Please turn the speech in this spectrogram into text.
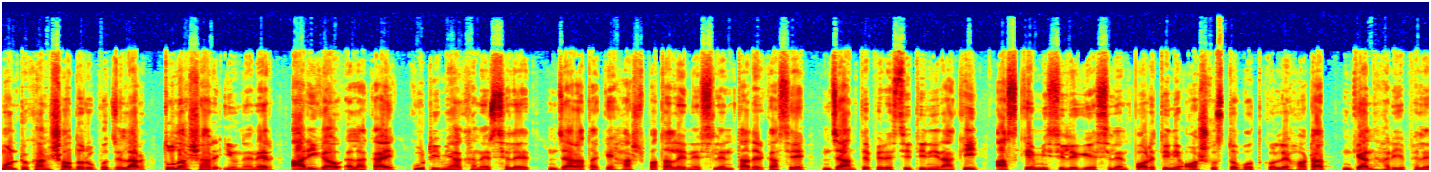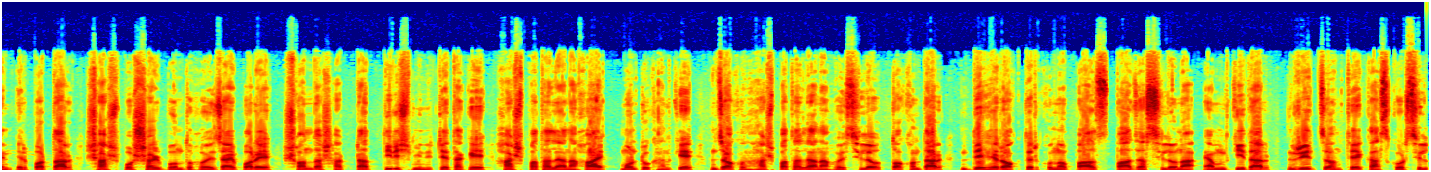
মন্টু খান সদর উপজেলার তুলাসার ইউনিয়নের আরিগাঁও এলাকায় কুটিমিয়া খানের ছেলে যারা তাকে হাসপাতালে এনেছিলেন তাদের কাছে জানতে পেরেছি তিনি নাকি আজকে মিছিলে গিয়েছিলেন, পরে তিনি অসুস্থ বোধ করলে হঠাৎ জ্ঞান হারিয়ে ফেলেন। এরপর তার শ্বাস প্রশ্বাস বন্ধ হয়ে যায়, পরে সন্ধ্যা সাতটা তিরিশ মিনিটে তাকে হাসপাতালে আনা হয়। মন্টু খানকে যখন হাসপাতালে আনা হয়েছিল, তখন তার দেহে রক্তের কোনো পালস পাওয়া যাচ্ছিল না, এমনকি তার হৃদযন্ত্রে কাজ করছিল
